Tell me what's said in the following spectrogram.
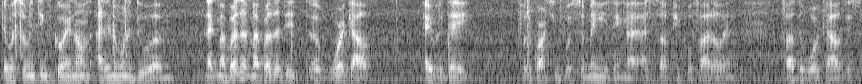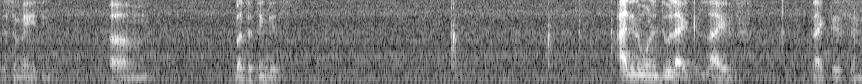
there was so many things going on. I didn't want to do um, like my brother. My brother did a workout every day for the quarantine, was amazing. I, I saw people follow and follow the workout. It's, it's amazing. Um, but the thing is, I didn't want to do like live like this, and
